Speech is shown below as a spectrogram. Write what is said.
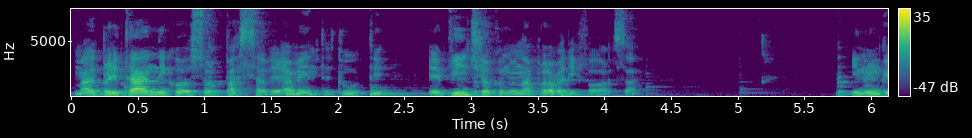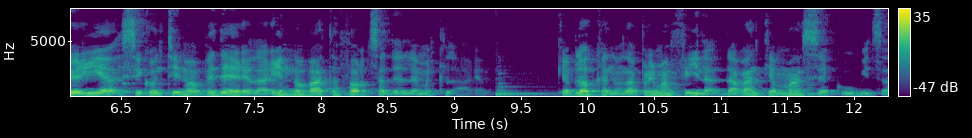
ma il britannico sorpassa veramente tutti e vince con una prova di forza. In Ungheria si continua a vedere la rinnovata forza delle McLaren, che bloccano la prima fila davanti a Massa e Kubica.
